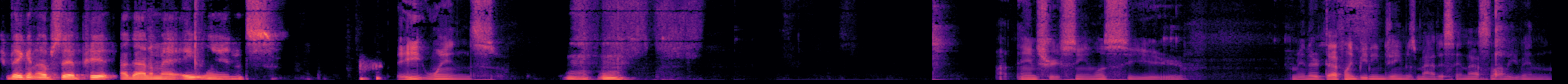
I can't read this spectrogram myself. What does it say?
if they can upset Pitt, I got them at eight wins. Eight wins. hmm Interesting. Let's see here. I mean, they're definitely beating James Madison. That's not even.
